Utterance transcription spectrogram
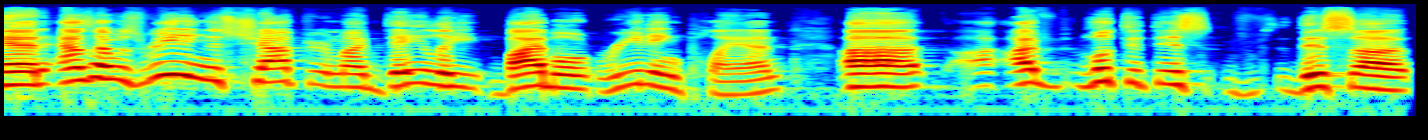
And as I was reading this chapter in my daily Bible reading plan, uh, I've looked at this, this uh,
